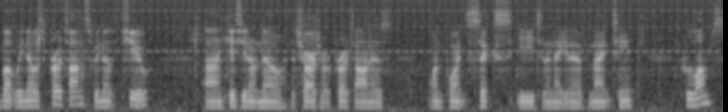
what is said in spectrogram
but we know it's protons. We know the Q. Uh, in case you don't know, the charge of a proton is 1.6 e to the negative 19th coulombs.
